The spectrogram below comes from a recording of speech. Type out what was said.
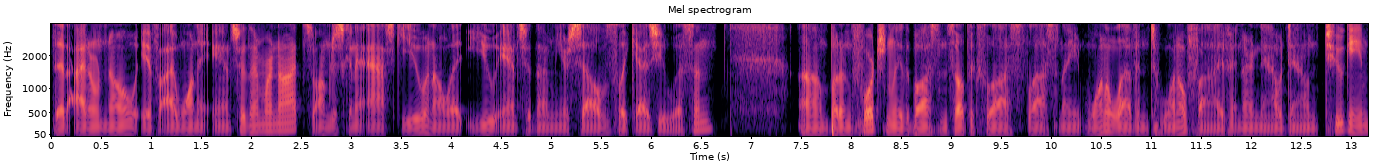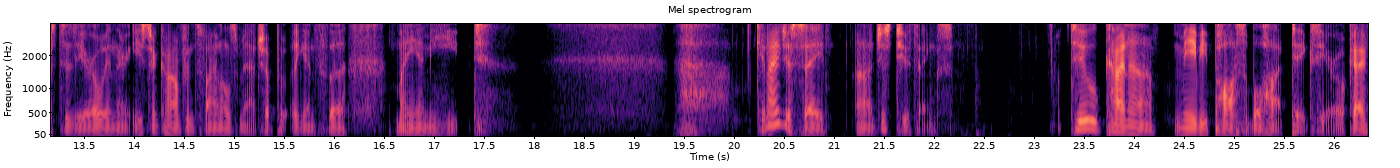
that I don't know if I want to answer them or not. So I'm just going to ask you and I'll let you answer them yourselves, like as you listen. Um, but unfortunately, the Boston Celtics lost last night 111 to 105 and are now down two games to zero in their Eastern Conference Finals matchup against the Miami Heat. Can I just say uh, just two things? Two kind of maybe possible hot takes here, okay?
